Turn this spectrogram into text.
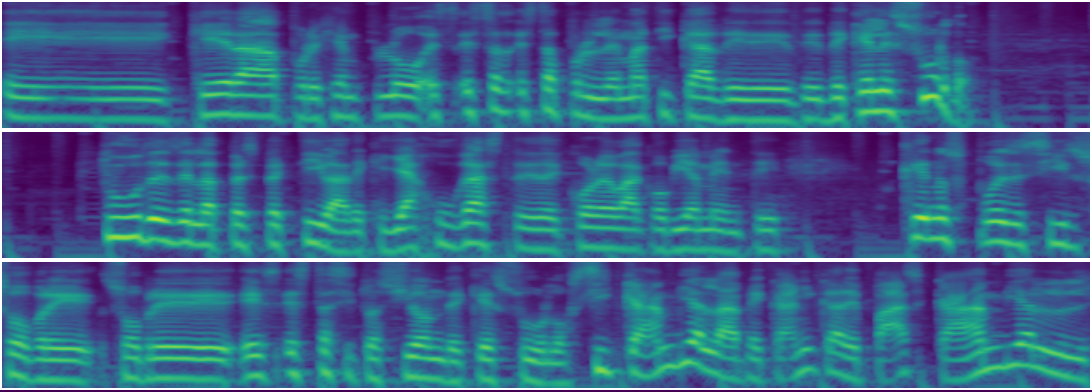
que era, por ejemplo, esta, problemática de, que él es zurdo tú desde la perspectiva de que ya jugaste de coreback, obviamente, ¿qué nos puedes decir sobre, sobre esta situación de que es zurdo? Si cambia la mecánica de paz, cambia el,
